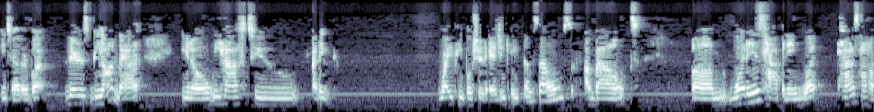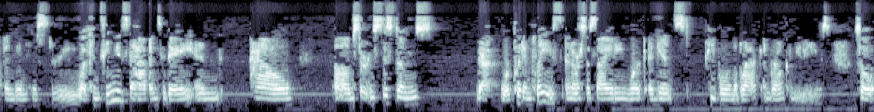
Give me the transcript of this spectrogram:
each other. But there's beyond that, you know, we have to, I think white people should educate themselves about um, what is happening, what has happened in history, what continues to happen today, and how um, certain systems that were put in place in our society work against people in the black and brown communities. So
